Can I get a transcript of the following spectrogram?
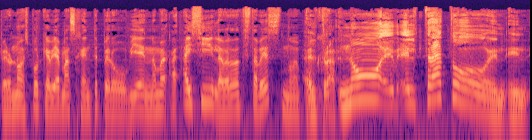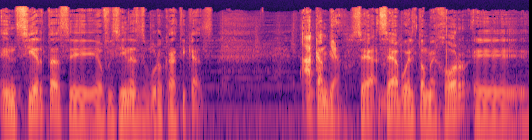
pero no, es porque había más gente, pero bien. No me, ah, ahí sí, la verdad, esta vez no me puedo El quejar. no, el, el trato en, en- en ciertas eh, oficinas burocráticas ha cambiado, se ha, se ha vuelto mejor eh,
